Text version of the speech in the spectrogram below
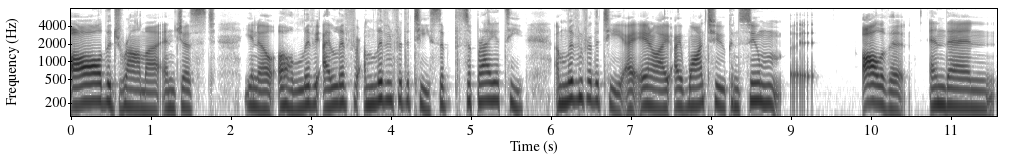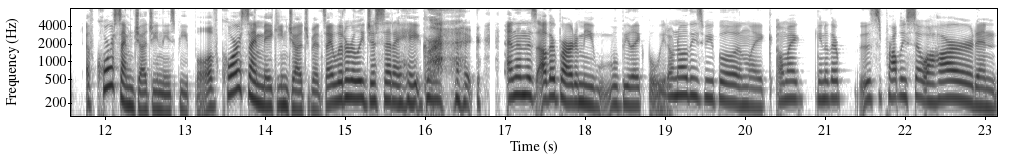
all the drama and just you know oh living i live for i'm living for the tea sobriety. I'm living for the tea. I you know i, I want to consume uh, all of it. And then of course i'm judging these people. Of course i'm making judgments. I literally just said i hate greg. And then this other part of me will be like but we don't know these people. And like oh my you know they're this is probably so hard. And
